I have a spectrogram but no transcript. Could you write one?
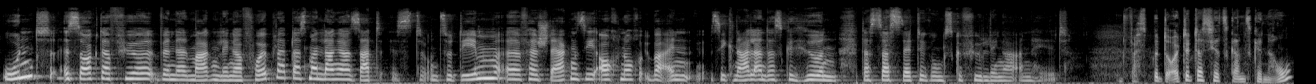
Und es sorgt dafür, wenn der Magen länger voll bleibt, dass man länger satt ist. Und zudem äh, verstärken sie auch noch über ein Signal an das Gehirn, dass das Sättigungsgefühl länger anhält. Und was bedeutet das jetzt ganz genau?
